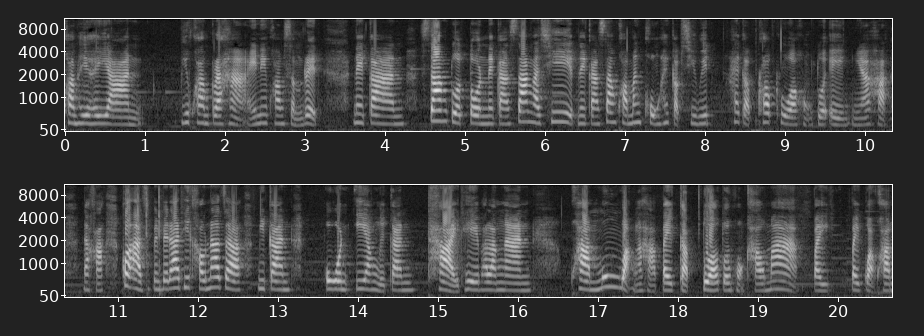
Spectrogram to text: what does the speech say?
ความพยายามมีความกระหายในความสำเร็จ ในการสร้างตัวตนในการสร้างอาชีพ ในการสร้างความมั่นคงให้กับชีวิตให้กับครอบครัวของตัวเองเนี้ยค่ะนะคะ ก็อาจจะเป็นไปได้ที่เขาน่าจะมีการ โอนเอียงหรือการถ่ายเทพลังงาน ความมุ่งหวังอะค่ะไปกับตัวตนของเขามากไปไปกว่าความ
